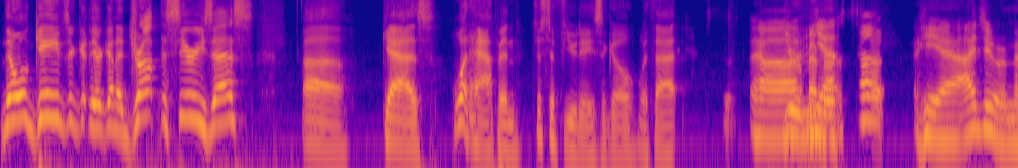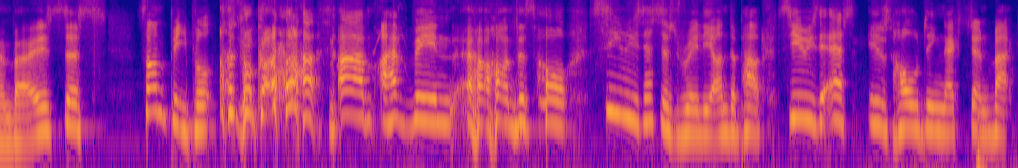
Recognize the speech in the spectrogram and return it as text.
No games are they're going to drop the Series S. Uh, Gaz, what happened just a few days ago with that? Uh, You remember? Yeah, so, yeah, I do remember. It's just some people um, have been uh, on this whole Series S is really underpowered. Series S is holding next gen back.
